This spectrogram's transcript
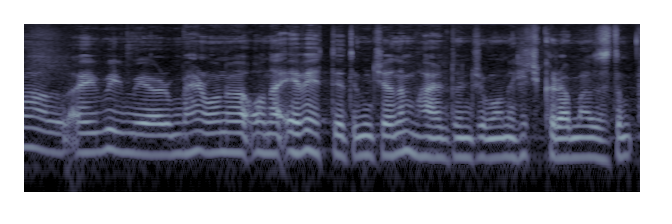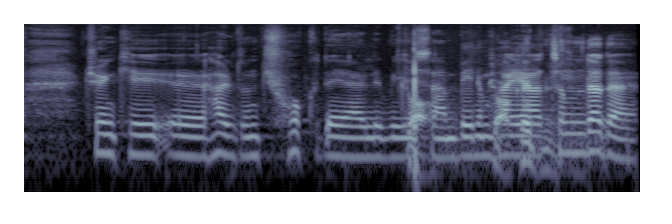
Vallahi bilmiyorum. Ben ona ona evet dedim canım Halduncum onu hiç kıramazdım. Çünkü e, Haldun çok değerli bir Çok, insan. Benim çok, hayatımda da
